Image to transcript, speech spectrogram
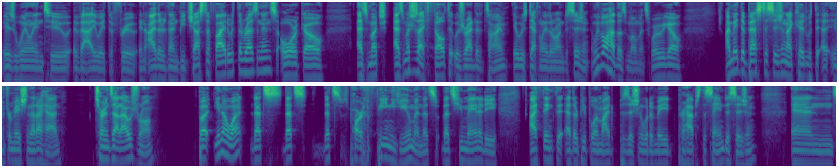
is willing to evaluate the fruit and either then be justified with the resonance or go as much as much as i felt it was right at the time it was definitely the wrong decision. And we've all had those moments where we go i made the best decision i could with the uh, information that i had. Turns out i was wrong but you know what? That's that's that's part of being human. That's that's humanity. I think that other people in my position would have made perhaps the same decision, and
